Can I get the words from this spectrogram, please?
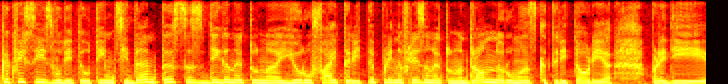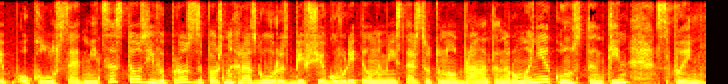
Какви са изводите от инцидента с вдигането на юрофайтерите при навлизането на дрон на румънска територия преди около седмица? С този въпрос започнах разговор с бившия говорител на Министерството на отбраната на Румъния Константин Спъйни.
